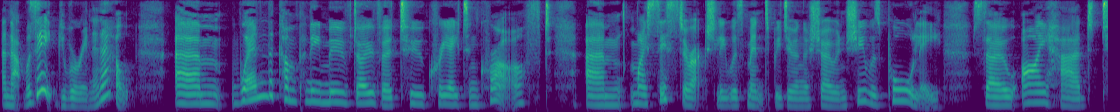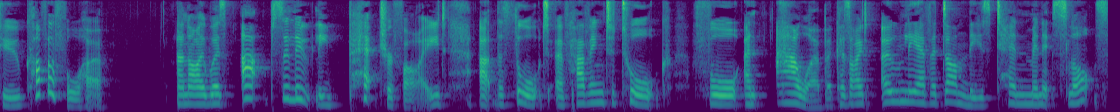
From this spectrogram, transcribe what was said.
and that was it. You were in and out. Um, when the company moved over to Create and Craft, um, my sister actually was meant to be doing a show and she was poorly, so I had to cover for her. And I was absolutely petrified at the thought of having to talk for an hour because I'd only ever done these 10 minute slots.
